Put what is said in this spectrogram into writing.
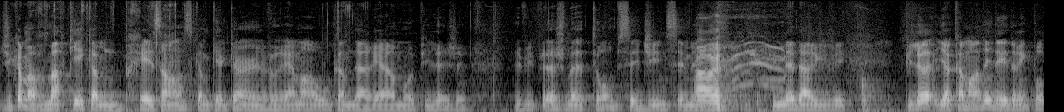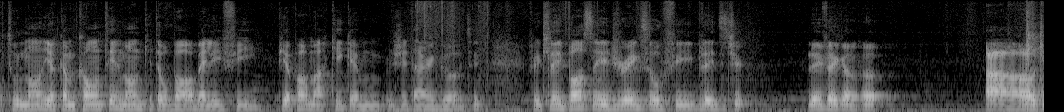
j'ai comme remarqué comme une présence, comme quelqu'un vraiment haut, comme derrière moi. Puis là, je- puis là, je me tourne, puis c'est Gene Simmons. Ah ouais. Il venait d'arriver. Puis là, il a commandé des drinks pour tout le monde. Il a comme compté le monde qui était au bar, ben les filles. Puis il a pas remarqué que j'étais un gars, tu sais. Fait que là, il passe les drinks aux filles. Puis là, il dit... Cheers. Là, il fait comme... Ah, ah, OK,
